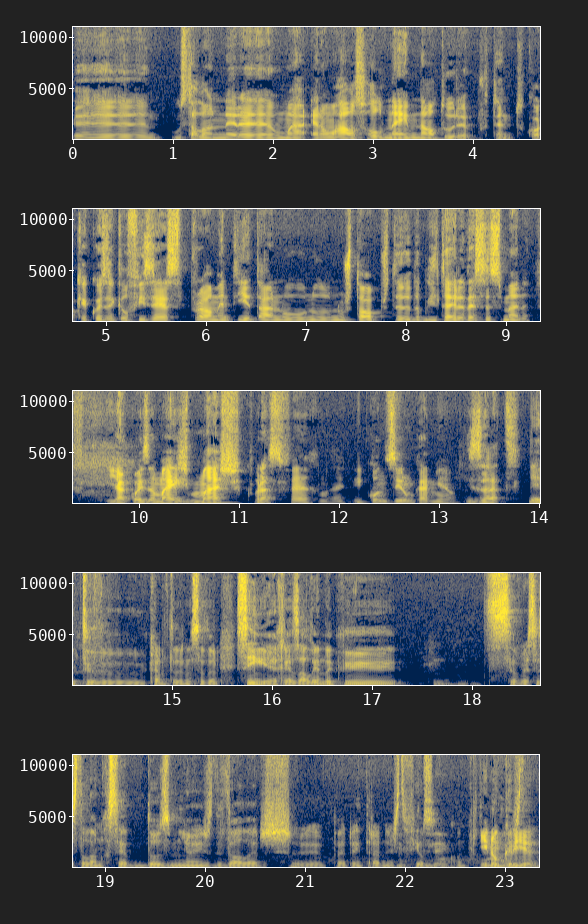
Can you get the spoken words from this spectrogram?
eh, o Stallone era, uma, era um household name na altura, portanto, qualquer coisa que ele fizesse provavelmente ia estar no, no- nos tops de- da bilheteira dessa semana. E há coisa mais macho que braço de ferro, não é? E conduzir um caminhão. Exato. É tudo carne toda nossa dor. Sim, é reza a lenda que Sylvester Stallone recebe 12 milhões de dólares eh, para entrar neste filme. Sim. E não queria.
